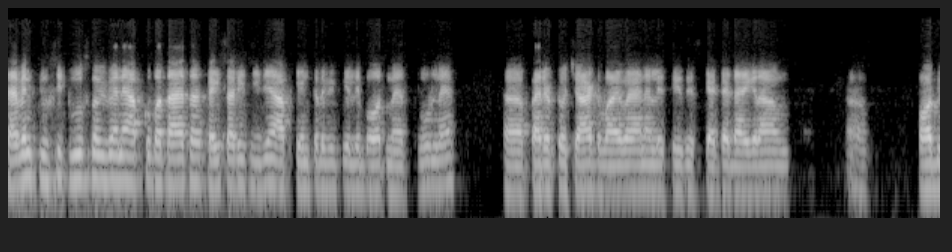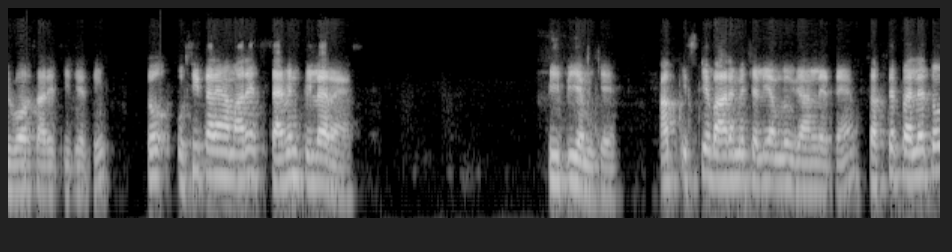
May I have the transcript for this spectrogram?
सेवन क्यूसी टूल्स में भी मैंने आपको बताया था, कई सारी चीज़ें आपके इंटरव्यू के लिए बहुत महत्वपूर्ण है। Pareto chart why why analysis scatter diagram और भी बहुत सारी चीज़ें थी। तो उसी तरह हमारे सेवन पिलर हैं पीपीएम के। अब इसके बारे में चलिए हम लोग जान लेते हैं। सबसे पहले तो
